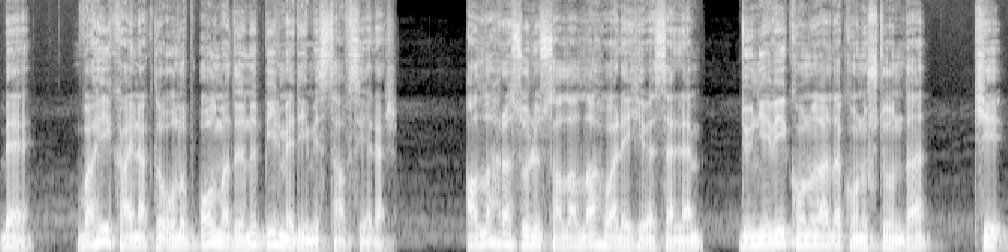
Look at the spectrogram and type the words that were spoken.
B. Vahiy kaynaklı olup olmadığını bilmediğimiz tavsiyeler. Allah Resulü sallallahu aleyhi ve sellem dünyevi konularda konuştuğunda ki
